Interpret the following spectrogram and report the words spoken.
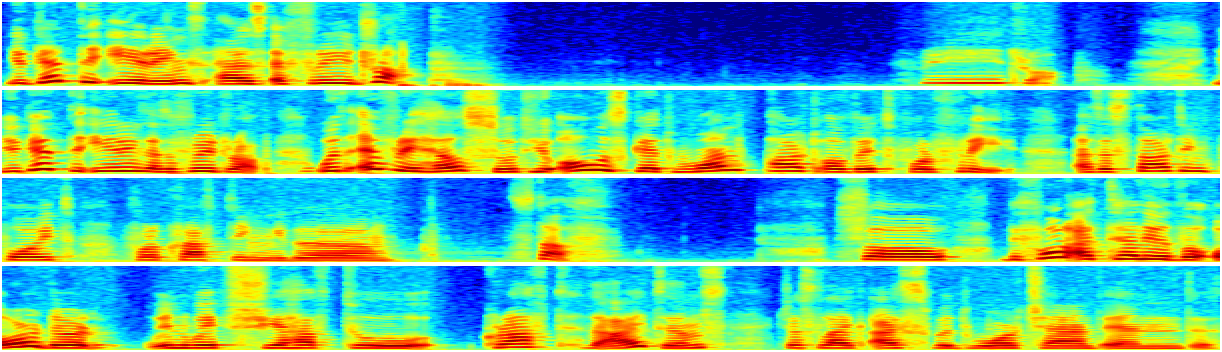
you get the earrings as a free drop. Free drop. You get the earrings as a free drop. With every hell suit, you always get one part of it for free as a starting point for crafting the stuff. So, before I tell you the order in which you have to craft the items, just like Icewind War Chant and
